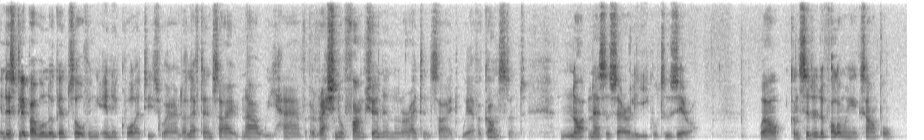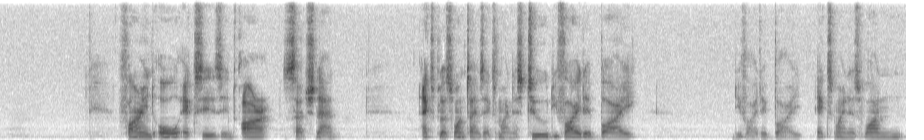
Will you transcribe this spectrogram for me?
In this clip I will look at solving inequalities where on the left hand side now we have a rational function and on the right hand side we have a constant, not necessarily equal to zero. Well, consider the following example. Find all x's in R such that x plus 1 times x minus 2 divided by divided by x minus 1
